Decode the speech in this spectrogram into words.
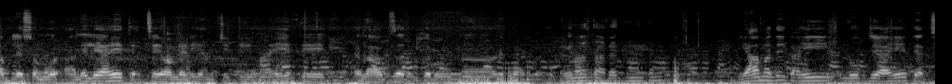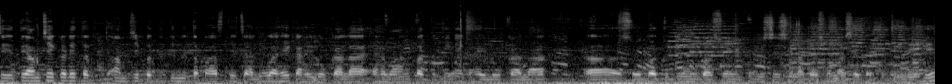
आपल्यासमोर आलेले आहे. त्याचे ऑलरेडी आमची टीम आहे. ते त्याला ऑब्झर्व करून रेकॉर्ड वगैरे यामध्ये काही लोक जे आहे त्याचे ते आमच्याकडे तप आमची पद्धतीने तपास ते चालू आहे. काही लोकाला अहवान पद्धतीने काही लोकाला सोबत घेऊन बसून पोलीस स्टेशनला बसून अशा पद्धतीने हे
